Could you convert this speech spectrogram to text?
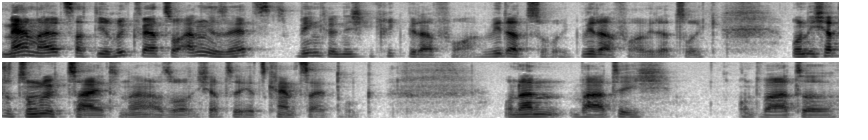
mehrmals hat die rückwärts so angesetzt, Winkel nicht gekriegt, wieder vor, wieder zurück, wieder vor, wieder zurück. Und ich hatte zum Glück Zeit, ne? also ich hatte jetzt keinen Zeitdruck. Und dann warte ich und warte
